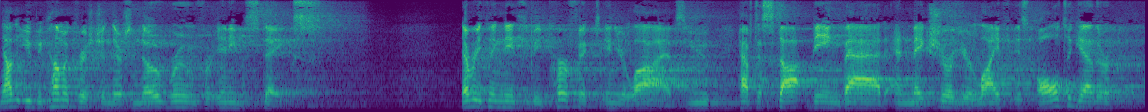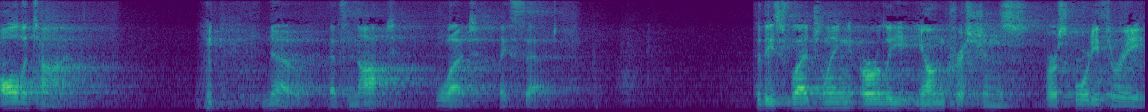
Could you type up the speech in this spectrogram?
now that you've become a Christian, there's no room for any mistakes. Everything needs to be perfect in your lives. You have to stop being bad and make sure your life is all together all the time. no, that's not what they said. To these fledgling, early, young Christians, verse 43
